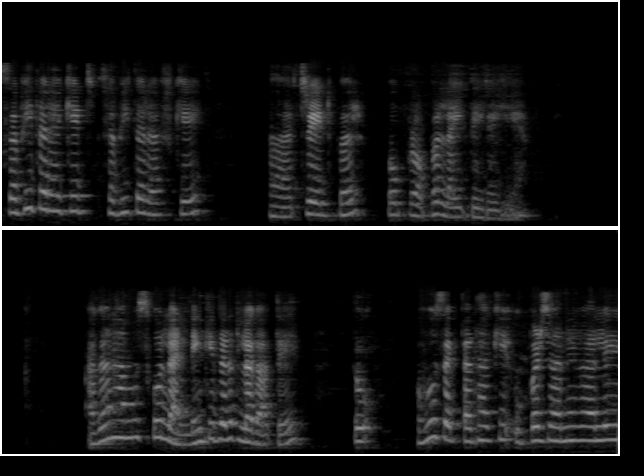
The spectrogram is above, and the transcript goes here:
सभी तरह के सभी तरफ़ के ट्रेड पर वो प्रॉपर लाइट दे रही है। अगर हम उसको लैंडिंग की तरफ़ लगाते तो हो सकता था कि ऊपर जाने वाले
